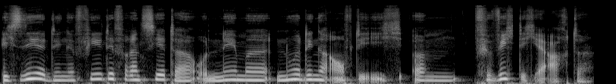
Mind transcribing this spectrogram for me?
Ich sehe Dinge viel differenzierter und nehme nur Dinge auf, die ich ähm, für wichtig erachte.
